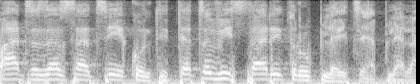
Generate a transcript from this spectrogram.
पाच हजार सातशे एकोणतीस. त्याचं विस्तारित रूप लिहायचं आहे आपल्याला.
